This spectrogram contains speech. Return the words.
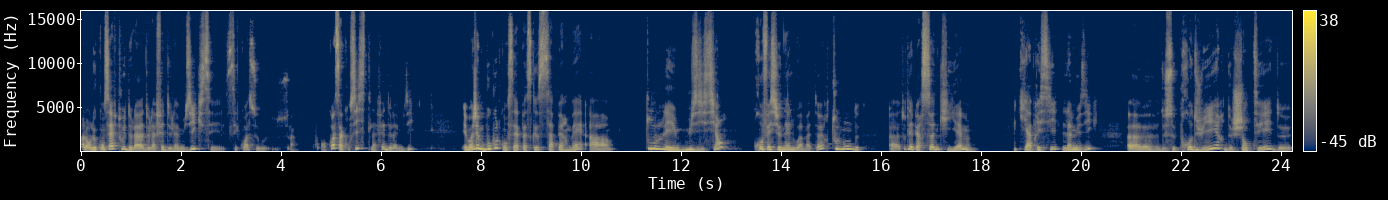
Alors le concept oui, de, la, de la fête de la musique, c'est quoi ce, en quoi ça consiste la fête de la musique? Et moi j'aime beaucoup le concept parce que ça permet à tous les musiciens, professionnels ou amateurs, tout le monde, euh, toutes les personnes qui aiment, qui apprécient la musique, euh, de se produire, de chanter, de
